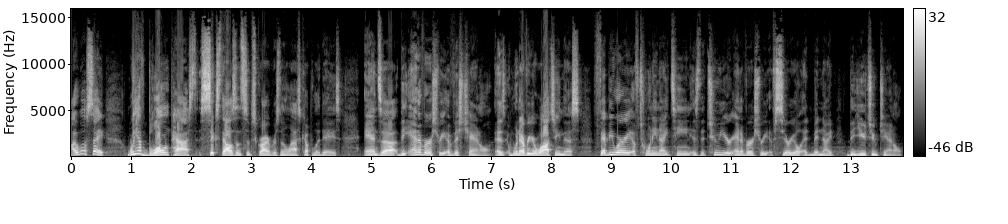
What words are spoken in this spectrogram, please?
I will say, we have blown past 6,000 subscribers in the last couple of days. And uh, the anniversary of this channel, as whenever you're watching this, February of 2019 is the two-year anniversary of Cereal at Midnight, the YouTube channel.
